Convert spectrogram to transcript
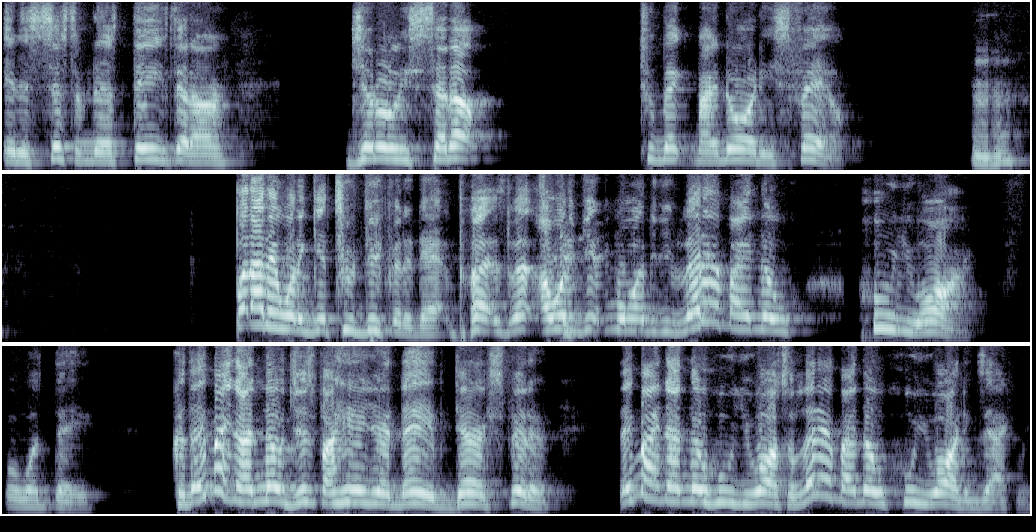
in the system. There's things that are generally set up to make minorities fail. Mm-hmm. But I didn't want to get too deep into that. But I want to get more into you. Let everybody know who you are for one thing, because they might not know just by hearing your name, Derek Spinner. They might not know who you are. So let everybody know who you are exactly.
